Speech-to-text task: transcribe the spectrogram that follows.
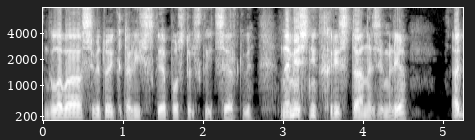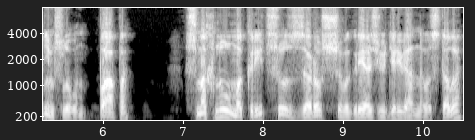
глава Святой Католической Апостольской Церкви, наместник Христа на земле, одним словом, папа, смахнул мокрицу с заросшего грязью деревянного стола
